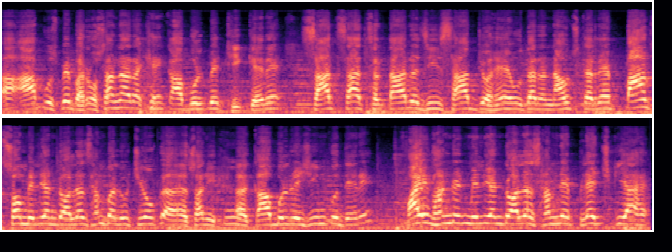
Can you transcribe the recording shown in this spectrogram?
आप उस पर भरोसा ना रखें काबुल पे ठीक कह रहे हैं। साथ साथ सरतार अज़ीज़ साहब जो हैं उधर अनाउंस कर रहे हैं 500 मिलियन डॉलर्स हम बलूचियों का सॉरी हम्म। काबुल रेजीम को दे रहे हैं। 500 मिलियन डॉलर्स हमने प्लेज किया है।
